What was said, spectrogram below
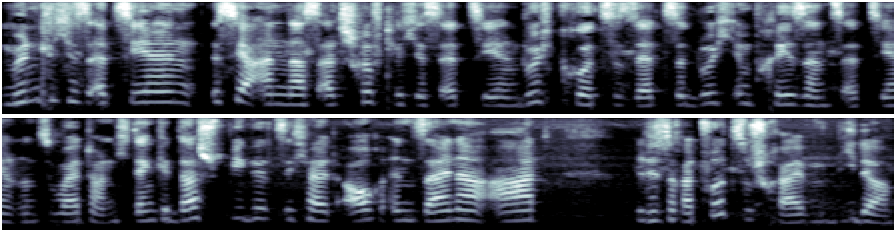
mündliches Erzählen ist ja anders als schriftliches Erzählen, durch kurze Sätze, durch im Präsens erzählen und so weiter. Und ich denke, das spiegelt sich halt auch in seiner Art, Literatur zu schreiben, wieder.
